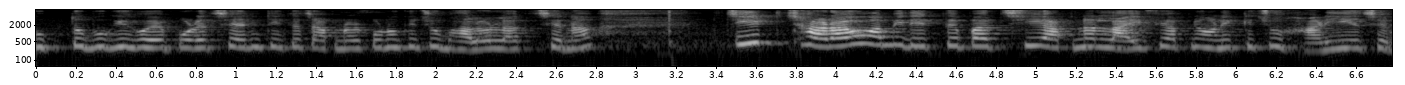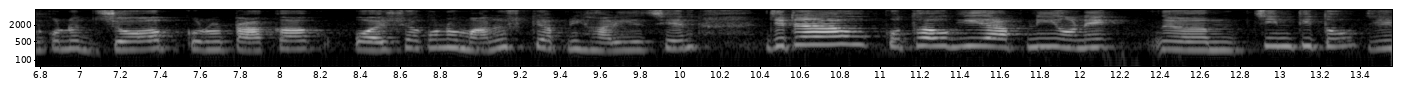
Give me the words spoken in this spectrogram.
ভুক্তভোগী হয়ে পড়েছেন, ঠিক আছে? আপনার কোনো কিছু ভালো লাগছে না। চিট ছাড়াও আমি দেখতে পাচ্ছি আপনার লাইফে আপনি অনেক কিছু হারিয়েছেন। কোনো জব কোনো টাকা, পয়সা, কোনো মানুষকে আপনি হারিয়েছেন যেটা কোথাও গিয়ে আপনি অনেক চিন্তিত যে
